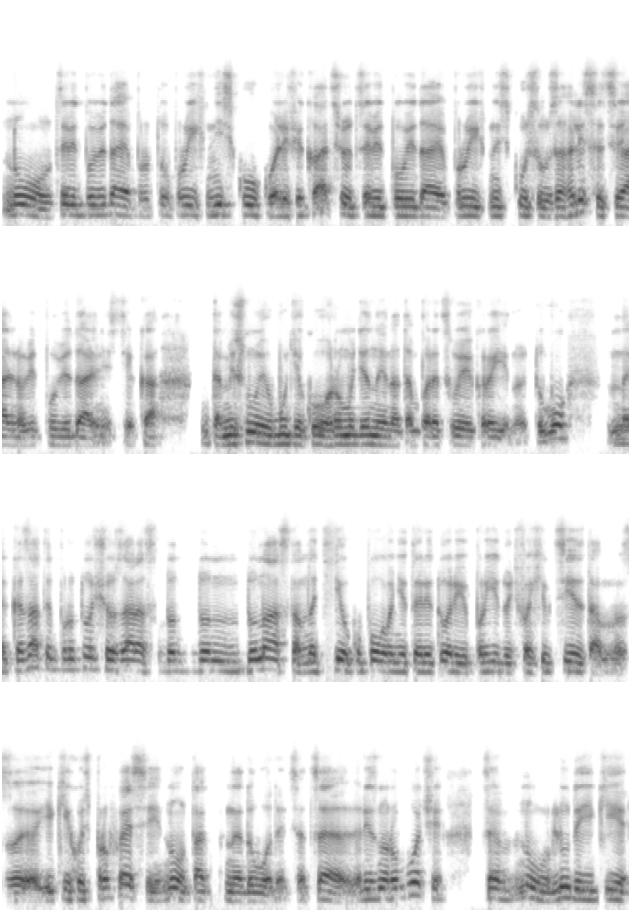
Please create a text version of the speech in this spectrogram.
Ну, це відповідає про то, про їх низьку кваліфікацію, це відповідає про їх низьку взагалі соціальну відповідальність, яка там існує у будь-якого громадянина там перед своєю країною. Тому казати про те, що зараз до, до, до нас там на ті окуповані території приїдуть фахівці там з якихось професій, ну так не доводиться. Це різноробочі, це ну люди, які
